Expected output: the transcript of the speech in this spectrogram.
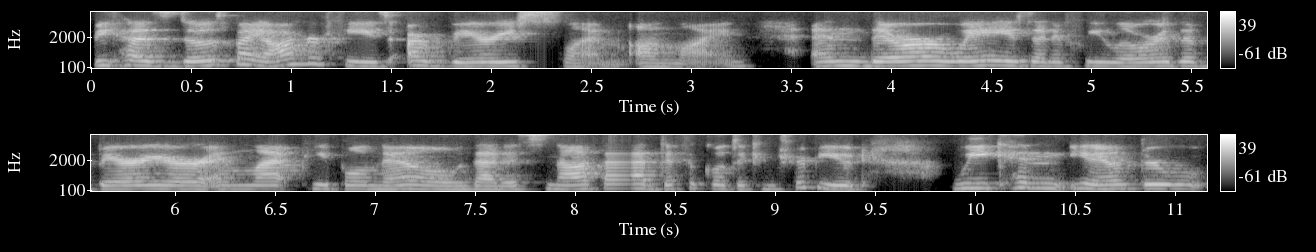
because those biographies are very slim online. And there are ways that if we lower the barrier and let people know that it's not that difficult to contribute, we can, you know, through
